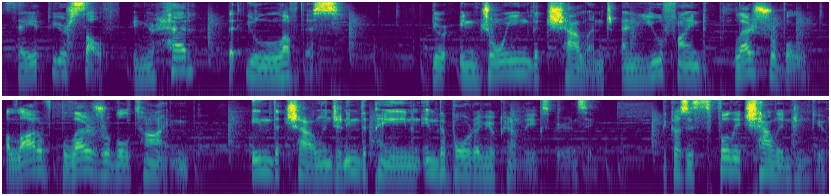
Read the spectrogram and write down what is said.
say it to yourself in your head that you love this you're enjoying the challenge and you find pleasurable, a lot of pleasurable time in the challenge and in the pain and in the boredom you're currently experiencing because it's fully challenging you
